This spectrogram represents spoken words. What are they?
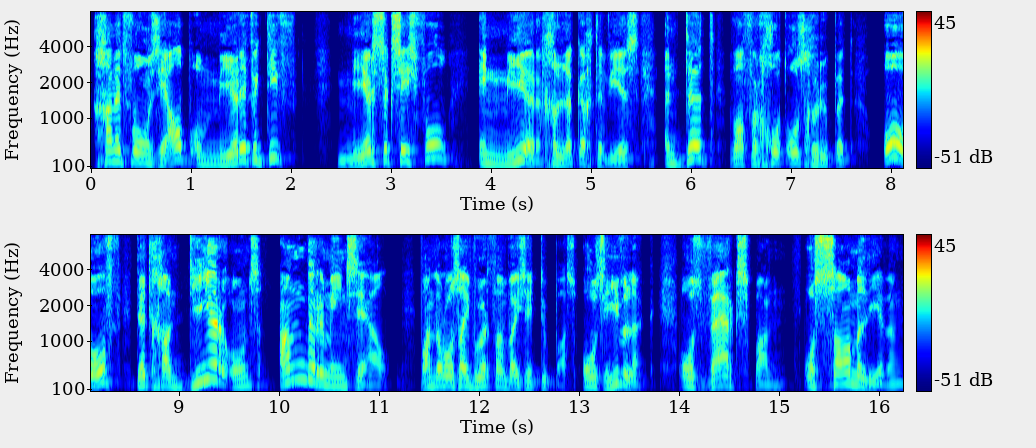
gaan dit vir ons help om meer effektief, meer suksesvol en meer gelukkig te wees in dit waarvoor God ons geroep het of dit gaan deur ons ander mense help wanneer ons hy woord van wysheid toepas. Ons huwelik, ons werkspan, ons samelewing,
